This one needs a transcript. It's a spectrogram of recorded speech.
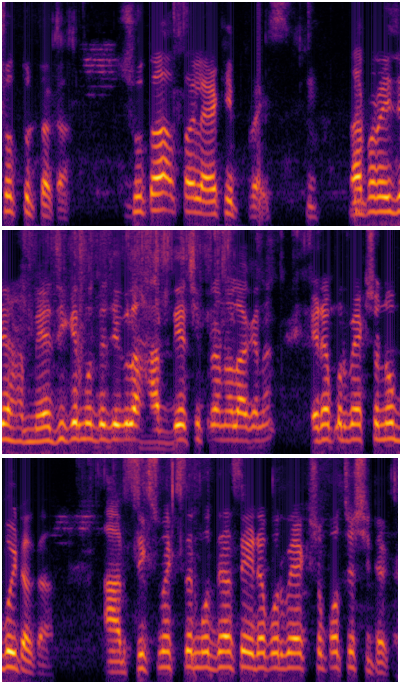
সত্তর টাকা। সুতা, তয়লা, একই প্রাইস তারপর এই যে ম্যাজিকের মধ্যে যেগুলো হাত দিয়ে চিপড়ানো লাগে না, এটা পড়বে একশো নব্বই টাকা। আর সিক্স ম্যাক্স এর মধ্যে আছে, এটা পড়বে একশো পঁচাশি টাকা।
